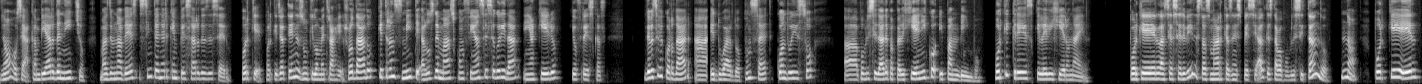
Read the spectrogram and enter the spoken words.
¿no? O sea, cambiar de nicho más de una vez sin tener que empezar desde cero. ¿Por qué? Porque ya tienes un kilometraje rodado que transmite a los demás confianza y seguridad en aquello que ofrezcas. Debes recordar a Eduardo Punset cuando hizo a publicidad de papel higiénico y pan bimbo. ¿Por qué crees que le eligieron a él? ¿Porque él hacía servir estas marcas en especial que estaba publicitando? No, porque él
